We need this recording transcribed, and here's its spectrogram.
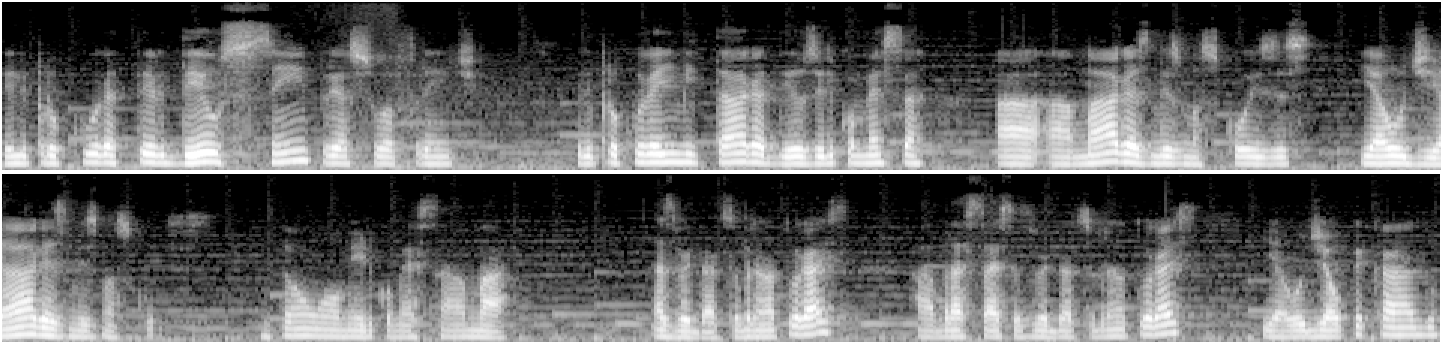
ele procura ter Deus sempre à sua frente. Ele procura imitar a Deus. Ele começa a amar as mesmas coisas e a odiar as mesmas coisas. Então o homem ele começa a amar as verdades sobrenaturais, a abraçar essas verdades sobrenaturais e a odiar o pecado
